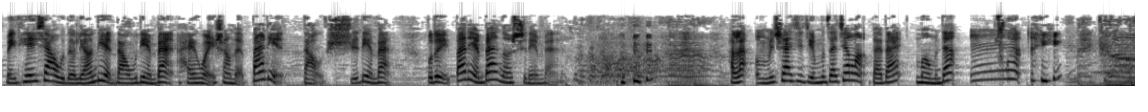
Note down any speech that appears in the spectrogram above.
每天下午的两点到五点半，还有晚上的八点到十点半，不对，八点半到十点半。好了，我们下期节目再见了，拜拜，么么哒，嗯。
